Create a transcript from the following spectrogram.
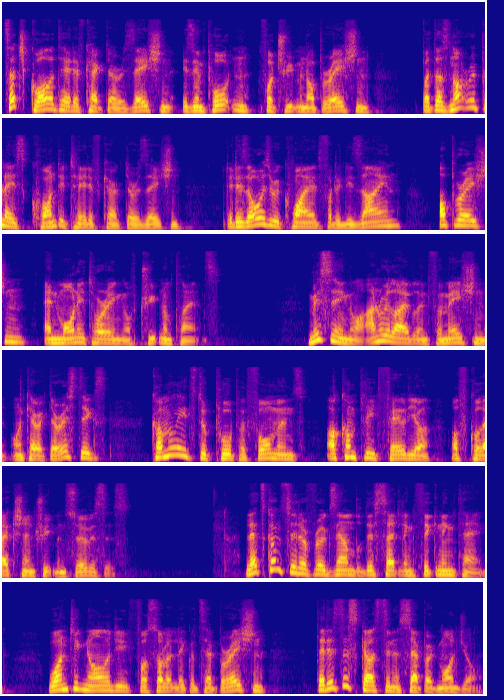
Such qualitative characterization is important for treatment operation, but does not replace quantitative characterization that is always required for the design, operation and monitoring of treatment plants. Missing or unreliable information on characteristics commonly leads to poor performance or complete failure of collection and treatment services. Let's consider for example this settling thickening tank, one technology for solid liquid separation that is discussed in a separate module.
